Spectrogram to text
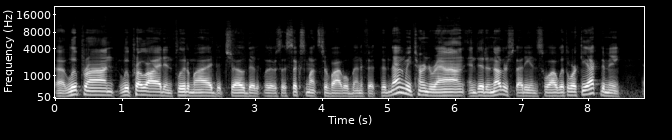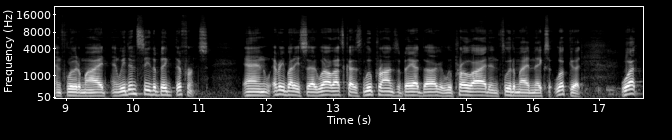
uh, Lupron, Leuprolide, and flutamide that showed that there was a six-month survival benefit. And then we turned around and did another study in SWOG with orchiectomy and flutamide, and we didn't see the big difference. And everybody said, well, that's because Lupron's a bad dog, or Leuprolide and flutamide makes it look good. What,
